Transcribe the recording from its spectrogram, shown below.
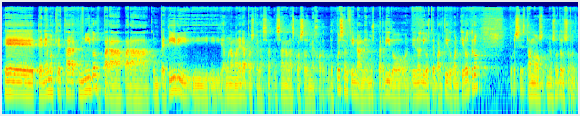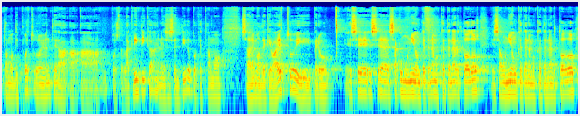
eh, tenemos que estar unidos para, para competir y, de alguna manera pues que las, hagan las cosas mejor. Después al final hemos perdido, no digo este partido, cualquier otro, pues estamos, nosotros estamos dispuestos obviamente a, pues, la crítica en ese sentido porque estamos, sabemos de qué va esto, y, pero ese, esa comunión que tenemos que tener todos, esa unión que tenemos que tener todos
